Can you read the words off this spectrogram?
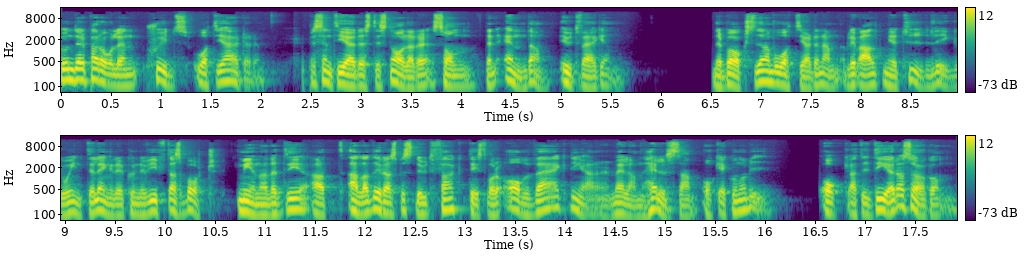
Under parollen skyddsåtgärder presenterades det snarare som den enda utvägen. När baksidan av åtgärderna blev allt mer tydlig och inte längre kunde viftas bort menade de att alla deras beslut faktiskt var avvägningar mellan hälsa och ekonomi. Och att i deras ögon,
